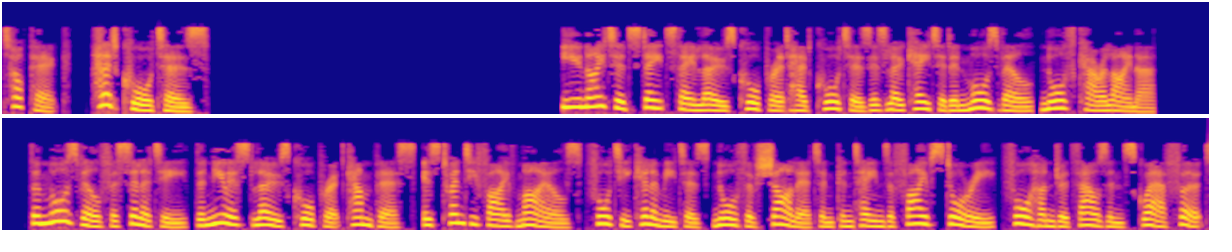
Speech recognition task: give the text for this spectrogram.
Topic: Headquarters. United States Lowe's corporate headquarters is located in Mooresville, North Carolina. The Mooresville facility, the newest Lowe's corporate campus, is 25 miles 40 kilometers north of Charlotte and contains a five-story, 400,000 square foot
